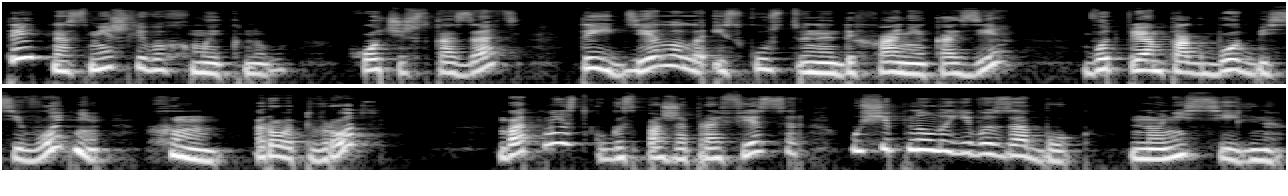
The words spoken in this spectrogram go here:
Тейт насмешливо хмыкнул. «Хочешь сказать, ты делала искусственное дыхание козе? Вот прям как Бобби сегодня? Хм, рот в рот?» В отместку госпожа профессор ущипнула его за бок, но не сильно.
